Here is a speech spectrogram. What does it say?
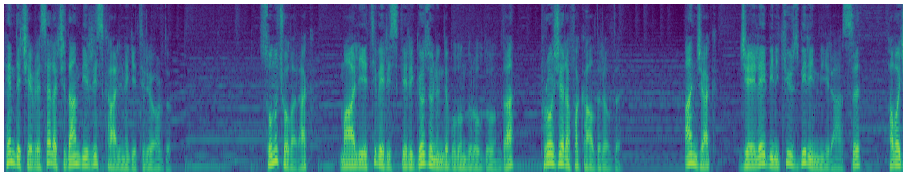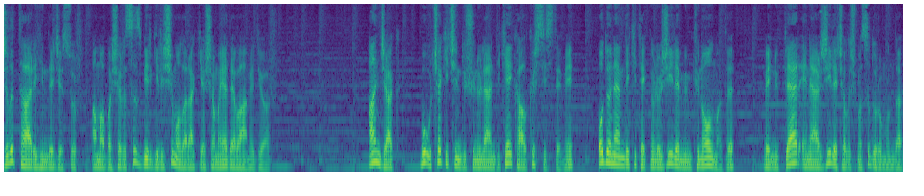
hem de çevresel açıdan bir risk haline getiriyordu. Sonuç olarak, maliyeti ve riskleri göz önünde bulundurulduğunda, proje rafa kaldırıldı. Ancak, CL-1201'in mirası, havacılık tarihinde cesur ama başarısız bir girişim olarak yaşamaya devam ediyor. Ancak, bu uçak için düşünülen dikey kalkış sistemi, o dönemdeki teknolojiyle mümkün olmadı ve nükleer enerjiyle çalışması durumunda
